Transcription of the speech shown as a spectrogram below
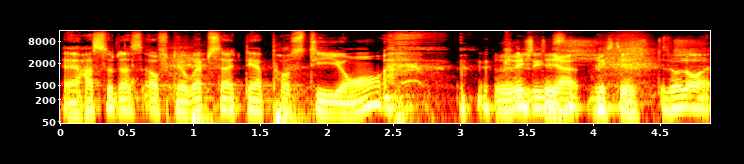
Äh, hast du das auf der Website der Postillon? Richtig, ja, richtig. Soll,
